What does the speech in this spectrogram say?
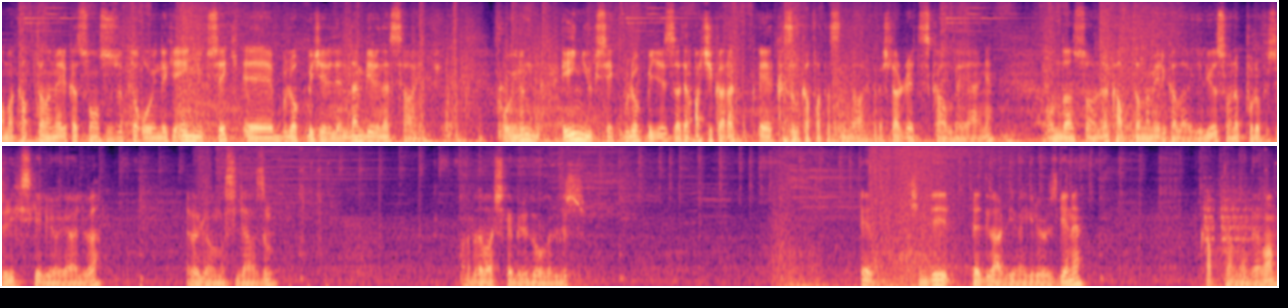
Ama Kaptan Amerika sonsuzlukta oyundaki en yüksek e, blok becerilerinden birine sahip. Oyunun en yüksek blok becerisi zaten açık ara e, kızıl kafatasında arkadaşlar. Red Skull'da yani. Ondan sonra Kaptan Amerikalar geliyor. Sonra Profesör X geliyor galiba. Öyle olması lazım. Arada başka biri de olabilir. Evet. Şimdi Red Guardian'a giriyoruz gene. Kaptanla devam.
